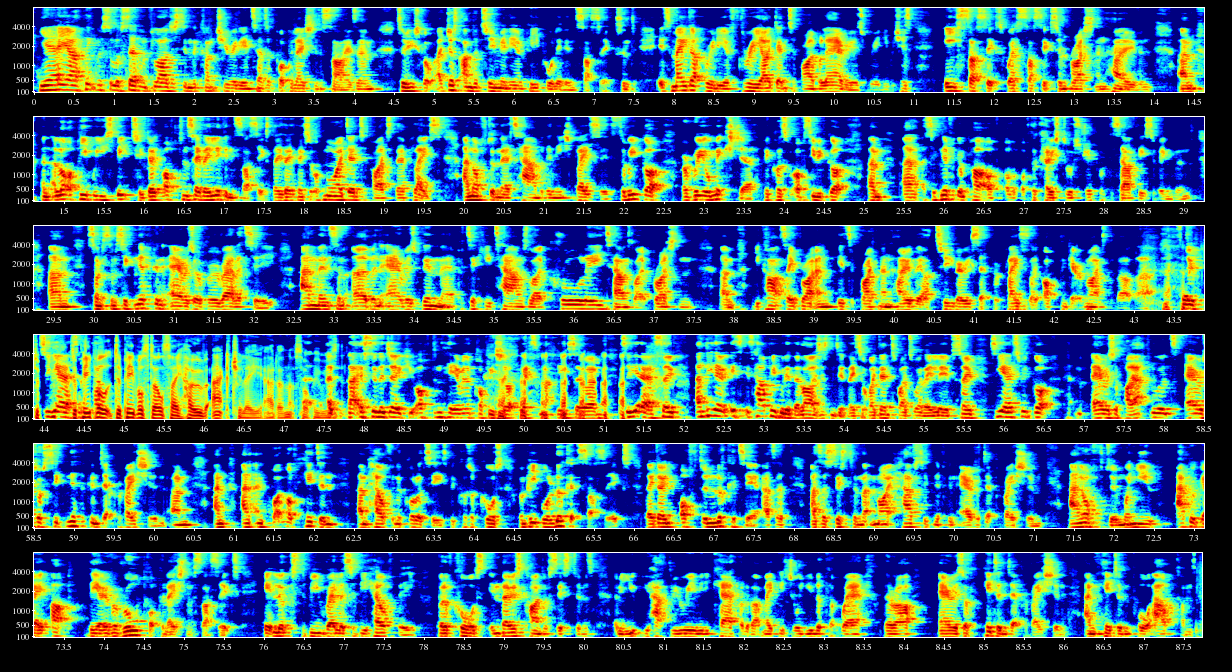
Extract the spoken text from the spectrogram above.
Yeah, yeah, I think we're sort of seventh largest in the country, really, in terms of population size. Um, so we've got uh, just under two million people live in Sussex, and it's made up really of three identifiable areas, really, which is East Sussex, West Sussex, and Brighton and Hove. And, um, and a lot of people you speak to don't often say they live in Sussex. They, they, they sort of more identify to their place and often their town within each places. So we've got a real mixture because obviously we've got um, a significant part of, of, of, the coastal strip of the southeast of England, um, some, some significant areas of rurality, and then some urban areas within there, particularly towns like Crawley, towns like Brighton um, you can't say Brighton is Brighton and Hove; they are two very separate places. I often get reminded about that. So, do, so yeah, do so people do people still say Hove actually, Adam? That's what people. Uh, that is still a joke you often hear in a coffee shop. yes, Matthew. So, um, so yeah, so and you know, it's, it's how people live their lives, isn't it? They sort of identify to where they live. So, so yes, we've got areas of high affluence, areas of significant deprivation, um, and, and and quite a lot of hidden um, health inequalities because, of course, when people look at Sussex, they don't often look at it as a as a system that might have significant areas of deprivation. And often, when you aggregate up the overall population of Sussex, it looks to be relatively healthy. But of course, in those kind of systems, I mean, you, you have to be really, really careful about making sure you look at where there are areas of hidden deprivation and hidden poor outcomes.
